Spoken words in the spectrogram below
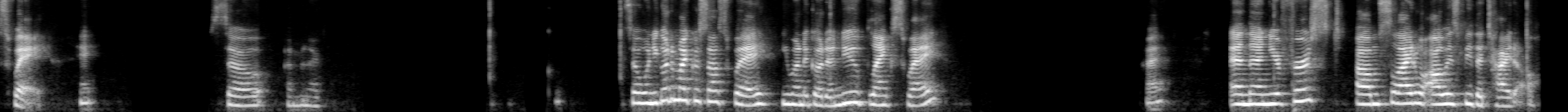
Sway. So I'm gonna. So when you go to Microsoft Sway, you want to go to New Blank Sway. Okay. And then your first um, slide will always be the title.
